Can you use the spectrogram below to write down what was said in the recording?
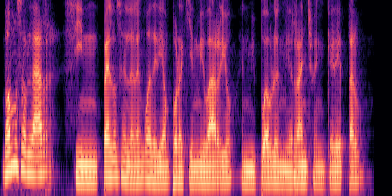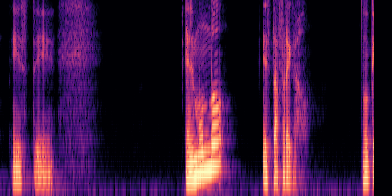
Vamos a hablar sin pelos en la lengua, dirían por aquí en mi barrio, en mi pueblo, en mi rancho, en Querétaro. Este. El mundo está fregado. ¿Ok?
